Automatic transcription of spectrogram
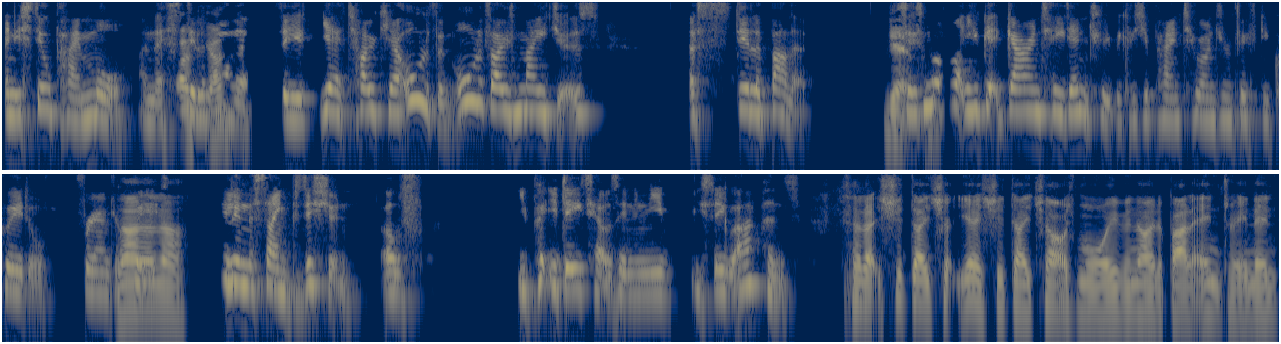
and you're still paying more, and they're still a ballot. So you, yeah, Tokyo, all of them, all of those majors are still a ballot. Yeah. So it's not like you get guaranteed entry because you're paying 250 quid or 300 No, no, quid. no. Still in the same position of you put your details in and you, you see what happens. So that should they? Yeah, should they charge more even though the ballot entry and then,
